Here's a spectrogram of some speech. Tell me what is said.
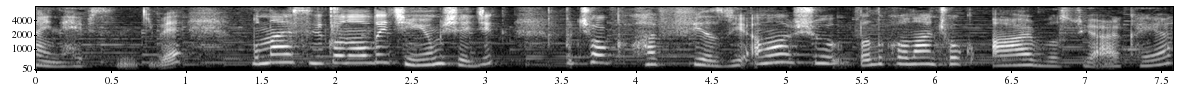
aynı hepsinin gibi. Bunlar silikon olduğu için yumuşacık. Bu çok hafif yazıyor ama şu balık olan çok ağır basıyor arkaya.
